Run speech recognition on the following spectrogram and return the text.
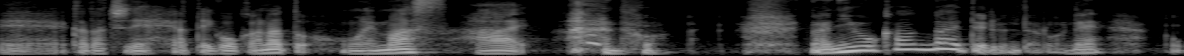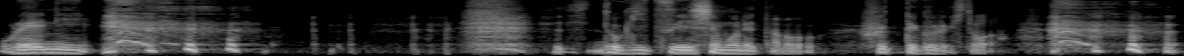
えー、形でやっていこうかなと思います。はい、あの何を考えてるんだろうね。俺に どぎつい下ネタを振ってくる人は。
